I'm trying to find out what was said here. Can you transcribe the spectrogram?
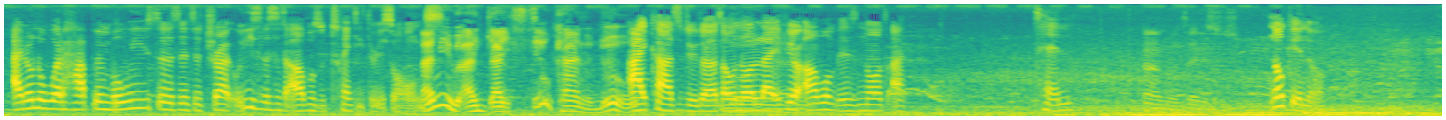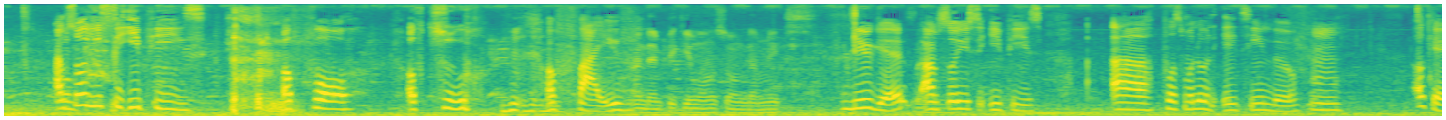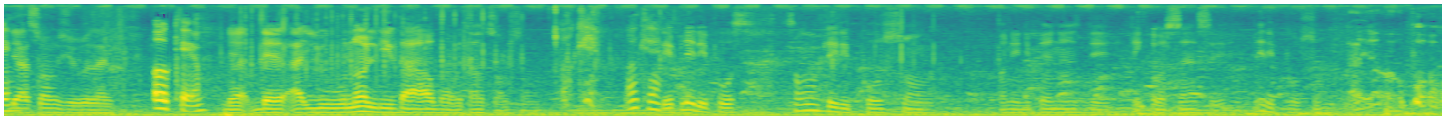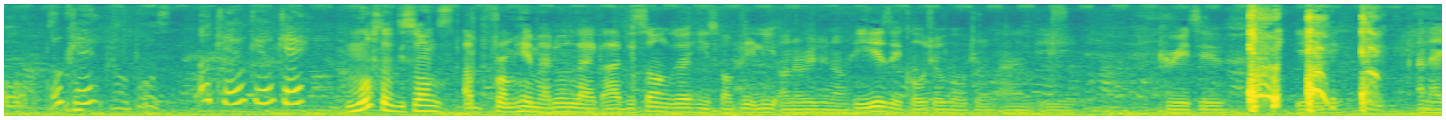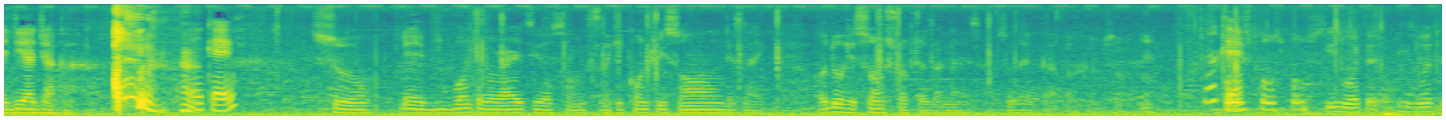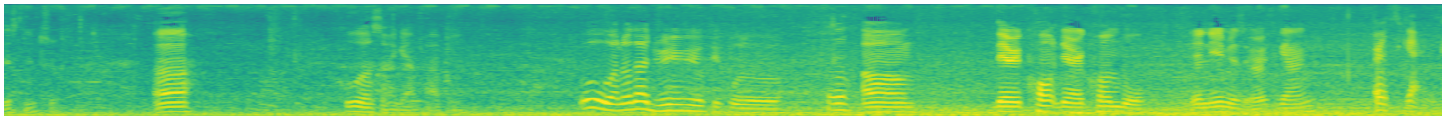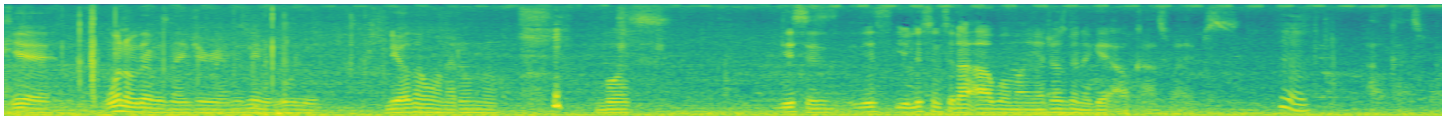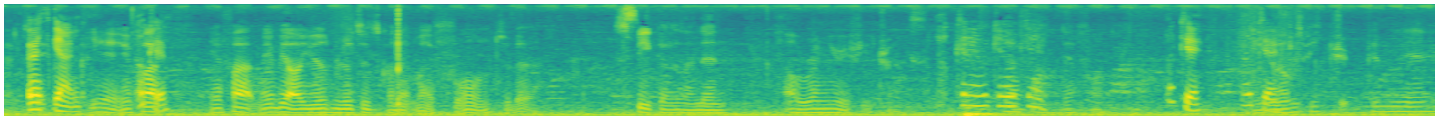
I don't know what happened, but we used to listen to track. We used to listen to albums with twenty three songs. I mean, I I still kind of do. I can't do that. I will not lie. If your um, album is not at ten, I don't know, tell you so- okay, no. I'm so used to EPs of four, of two, of five. and then picking one song that makes. Do you get? I'm so used to EPs. Uh, Post Malone 18 though. Hmm. Okay. There are songs you will like. Okay. There, there, uh, you will not leave that album without some song. Okay. Okay. They played a post. Someone played a post song on Independence Day. I think it was Sensei. Played a post song. Like, yo, post. Okay. Yo, post. Okay. Okay. Okay. Most of the songs uh, from him I don't like are the songs where he's completely unoriginal. He is a cultural vulture and a creative, a, an idea jacker. Okay. So there are a bunch of variety of songs, like a country song. There's like, although his song structures are nice, I also like that about him. So yeah. Okay. Post, post, post. He's worth it. He's worth listening to. Uh, who else I got popping? Oh, another Dreamville people. Oh. Um, they're a con- they're a combo. Their name is Earth Gang. Earth Gang. Yeah, one of them is Nigerian. His name is Olu. The other one I don't know. but this is this. You listen to that album and you're just gonna get OutKast vibes. Hmm. OutKast. Earth Gang. Yeah. In fact, Okay. in fact, maybe I'll use Bluetooth to connect my phone to the speakers and then I'll run you a few tracks. Okay. Okay. They're Okay. fun. They're fun. Okay. Okay. You always be tripping, man.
